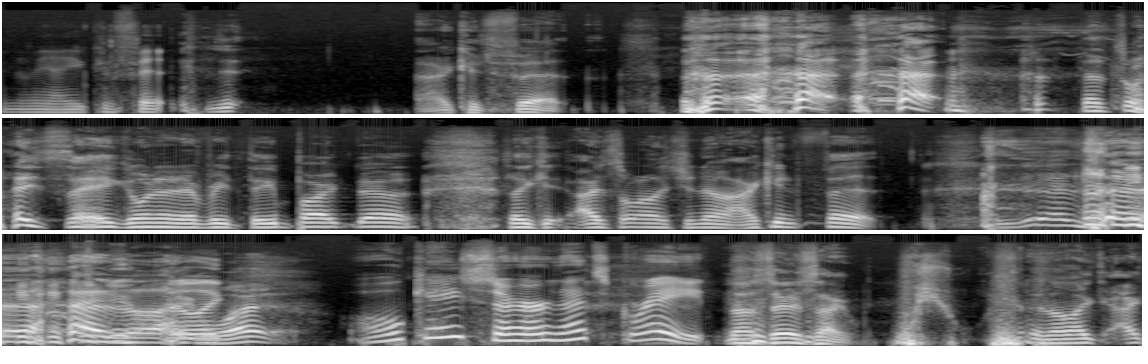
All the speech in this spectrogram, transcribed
you know yeah you can fit. I could fit. That's what I say going at every theme park now. It's like I just want to let you know I can fit. Like, like- what? Okay, sir, that's great. No, seriously, like, whoosh. and I'm like, I,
